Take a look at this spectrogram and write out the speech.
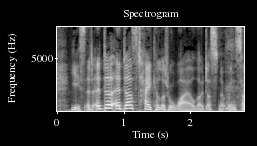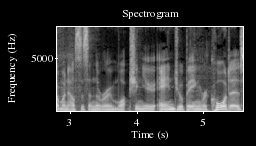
yes, it, it, it, does take a little while, though, doesn't it, when someone else is in the room watching you and you're being recorded.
